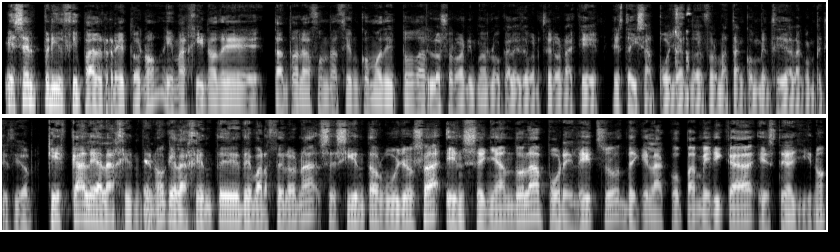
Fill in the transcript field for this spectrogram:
Es el principal reto, ¿no? Imagino de tanto la Fundación como de todos los organismos locales de Barcelona que estáis apoyando de forma tan convencida la competición, que escale a la gente, ¿no? Que la gente de Barcelona se sienta orgullosa enseñándola por el hecho de que la Copa América esté allí, ¿no?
